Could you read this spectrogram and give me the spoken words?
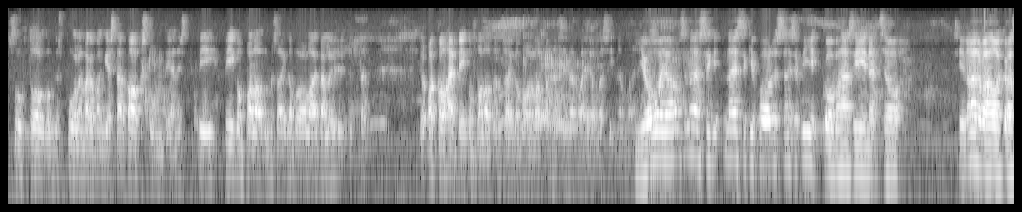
suht ok, jos puolimaraton kestää kaksi tuntia, niin sitten vi- viikon palautumisaika voi olla aika lyhyt. Että jopa kahden viikon palautumisaika voi olla vähän sillä rajoilla siinä vaiheessa. Joo, ja on se näissäkin, näissäkin vauhdissa niin se viikko on vähän siinä, että se on, siinä aina vähän alkaa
